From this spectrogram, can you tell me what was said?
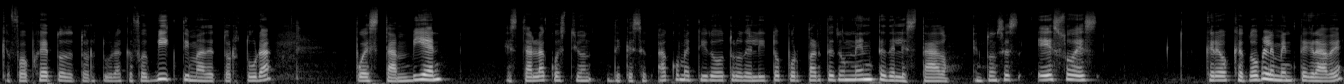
que fue objeto de tortura, que fue víctima de tortura, pues también está la cuestión de que se ha cometido otro delito por parte de un ente del Estado. Entonces, eso es, creo que doblemente grave,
